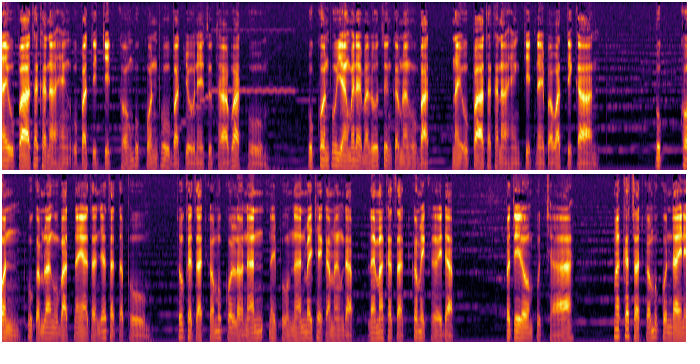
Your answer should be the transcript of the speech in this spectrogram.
นอุปาทขณะแห่งอุปติจิตของบุคคลผู้บัติอยู่ในสุทธาวาสภูมิ บุคคลผู้ยังไม่ได้บรรลุซึ่งกำลังอุบัติ ในอุปาทขณะแห่งจิตในประวัติการ คลผู้กำลังอุบัติในอสัญญสัตตภูมิ ทุกขสัตว์ของบุคคลเหล่านั้น ในภูมินั้นไม่ใช่กำลังดับ และมรรคสัตว์ก็ไม่เคยดับ ปฏิโลมปุจฉามรรคสัตว์ของบุคคลใดใน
